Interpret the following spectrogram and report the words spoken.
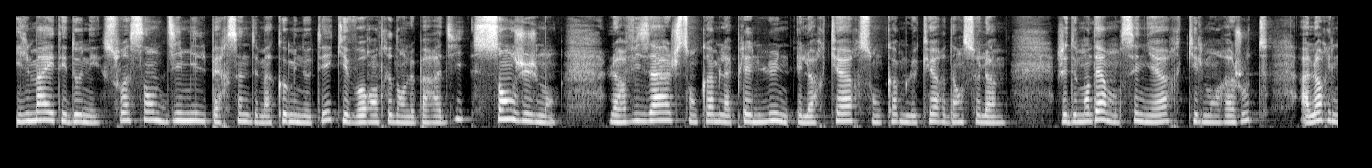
Il m'a été donné 70 000 personnes de ma communauté qui vont rentrer dans le paradis sans jugement. Leurs visages sont comme la pleine lune et leurs cœurs sont comme le cœur d'un seul homme. J'ai demandé à mon Seigneur qu'il m'en rajoute, alors il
